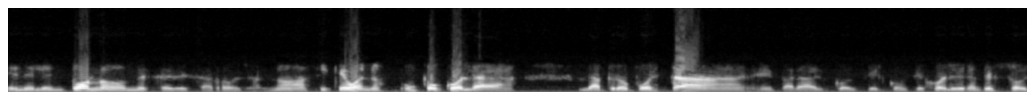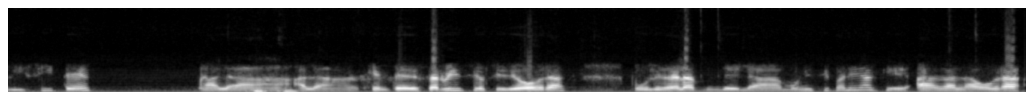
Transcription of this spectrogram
en el entorno donde se desarrollan no así que bueno un poco la la propuesta eh, para el, que el Consejo Deliberante solicite a la, a la gente de servicios y de obras públicas de la, municipalidad que haga la obra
